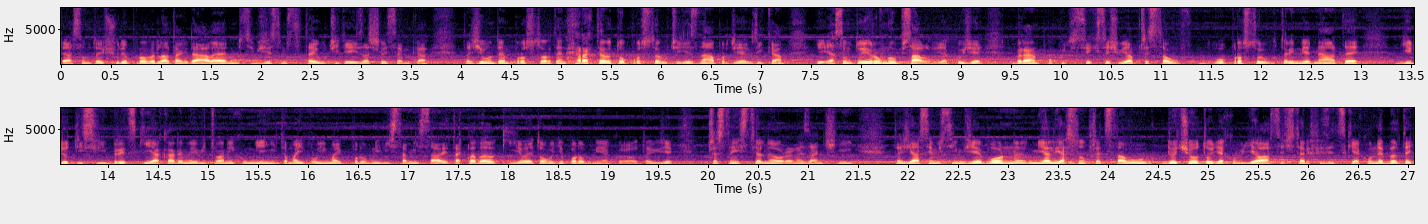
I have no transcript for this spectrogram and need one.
Já jsem tady všude provedl a tak dále. Myslím, že jsme se tady určitě i zašli semka. Takže on ten prostor, ten charakter toho prostoru určitě zná, protože, jak říkám, já jsem to i rovnou psal, jakože Bran, pokud si chceš udělat představu o prostoru, kterým jednáte, jdi do té své britské akademie výtvarných umění. To mají, oni mají podobný výstavní sály, takhle velký, jo, je to hodně podobný, jako, jo, takže přesný styl neorenesanční. Takže já si myslím, že on měl jasnou představu, do čeho to dělá, seč tady fyzicky jako nebyl teď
